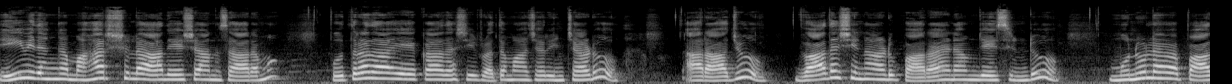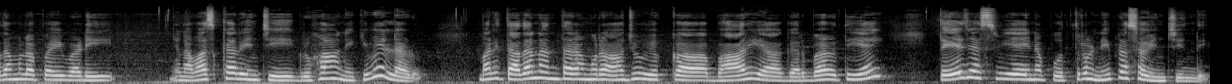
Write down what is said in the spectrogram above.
ఈ విధంగా మహర్షుల ఆదేశానుసారము పుత్రదా ఏకాదశి వ్రతమాచరించాడు ఆ రాజు ద్వాదశి నాడు పారాయణం చేసిండు. మునుల పాదములపై పడి నమస్కరించి గృహానికి వెళ్ళాడు. మరి తదనంతరము రాజు యొక్క భార్య గర్భవతి అయి తేజస్వి అయిన పుత్రుణ్ణి ప్రసవించింది.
